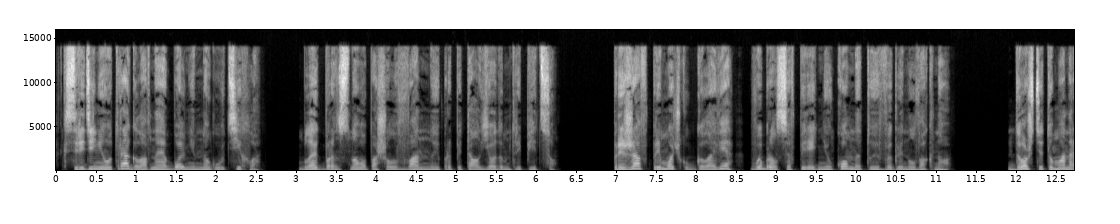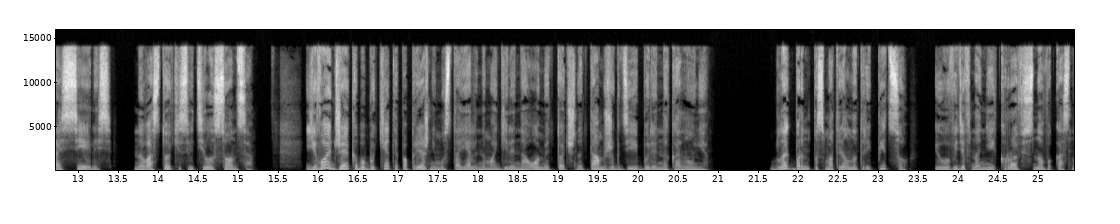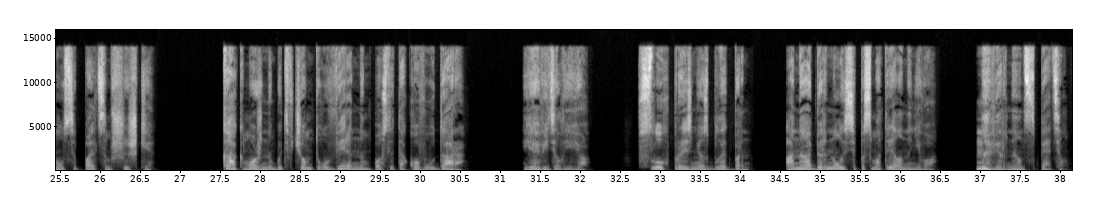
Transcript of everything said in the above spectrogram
К середине утра головная боль немного утихла. Блэкборн снова пошел в ванну и пропитал йодом трепицу. Прижав примочку к голове, выбрался в переднюю комнату и выглянул в окно. Дождь и туман рассеялись, на востоке светило солнце. Его и Джейкоба букеты по-прежнему стояли на могиле Наоми точно там же, где и были накануне. Блэкборн посмотрел на трепицу и, увидев на ней кровь, снова коснулся пальцем шишки. Как можно быть в чем то уверенным после такого удара? Я видел ее. Вслух произнес Блэкборн. Она обернулась и посмотрела на него. Наверное, он спятил.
